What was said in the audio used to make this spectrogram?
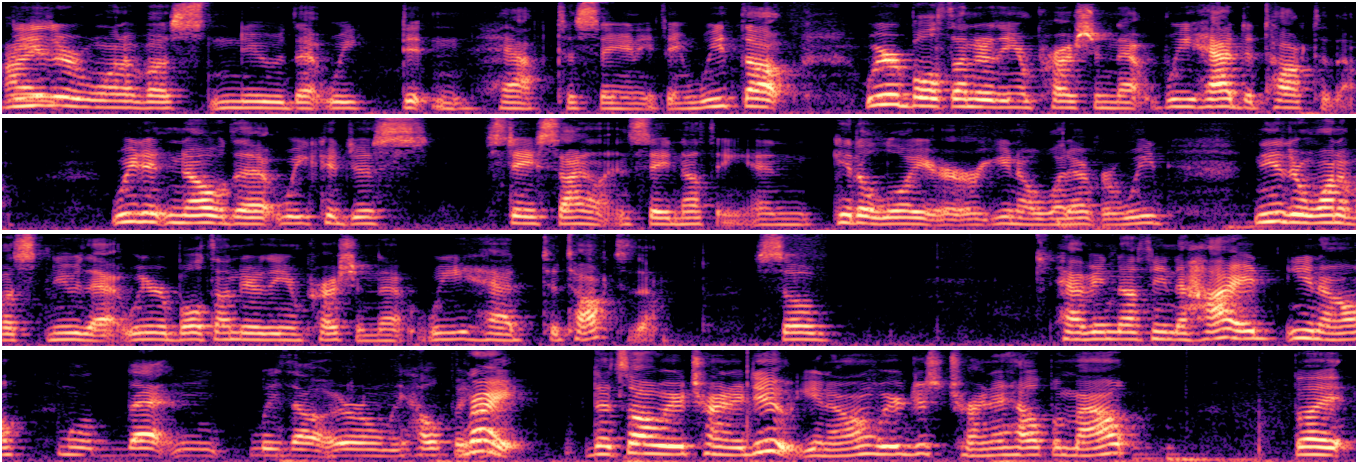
I- neither one of us knew that we didn't have to say anything. We thought we were both under the impression that we had to talk to them. We didn't know that we could just stay silent and say nothing and get a lawyer or you know whatever. We neither one of us knew that. We were both under the impression that we had to talk to them. So having nothing to hide, you know, Well, that and we thought we were only helping. Right. That's all we were trying to do, you know? We were just trying to help them out. But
